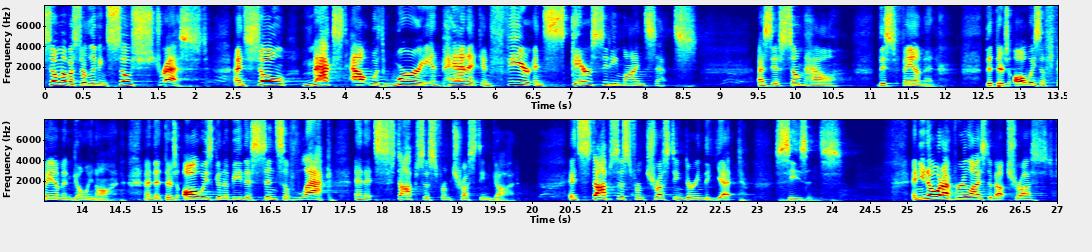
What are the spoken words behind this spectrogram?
Some of us are living so stressed and so maxed out with worry and panic and fear and scarcity mindsets as if somehow this famine that there's always a famine going on and that there's always going to be this sense of lack, and it stops us from trusting God. It stops us from trusting during the yet seasons. And you know what I've realized about trust?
